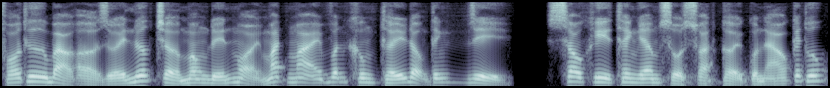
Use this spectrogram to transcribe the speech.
Phó Thư Bảo ở dưới nước chờ mong đến mỏi mắt mãi vẫn không thấy động tĩnh gì, sau khi thanh âm sột soạt cởi quần áo kết thúc,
